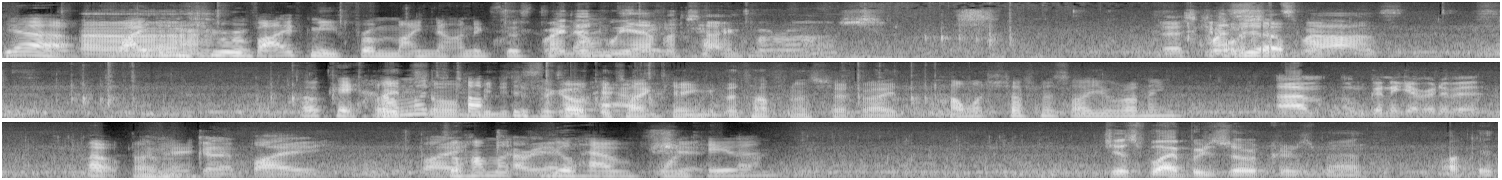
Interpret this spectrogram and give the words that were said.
Yeah, why Uh, didn't you revive me from my non-existent Why did we have a downstate? tank barrage? Let's get Questions were asked. Okay, how Wait, much so toughness we need to figure out the tanking, the toughness shit, right? How much toughness are you running? Um, I'm gonna get rid of it. Oh, Okay. okay. I'm gonna buy. buy So how much you'll have 1k then? Just buy berserkers, man. Fuck it.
